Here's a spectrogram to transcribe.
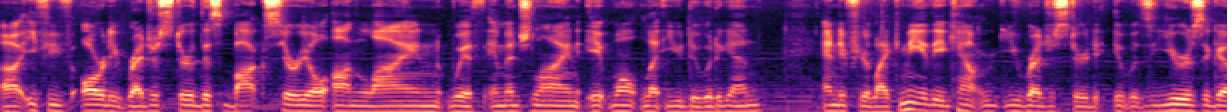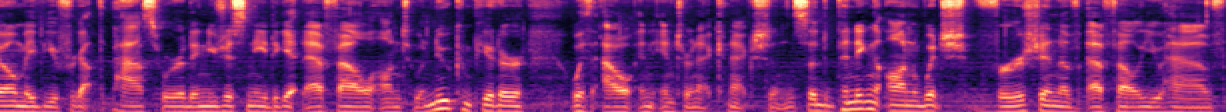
Uh, if you've already registered this box serial online with ImageLine, it won't let you do it again. And if you're like me, the account you registered, it was years ago, maybe you forgot the password and you just need to get FL onto a new computer without an internet connection. So depending on which version of FL you have,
